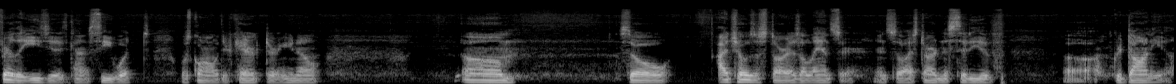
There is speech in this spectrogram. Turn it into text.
fairly easy to kind of see what what's going on with your character, you know. Um, so I chose to start as a lancer, and so I started in the city of uh, Gridania.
